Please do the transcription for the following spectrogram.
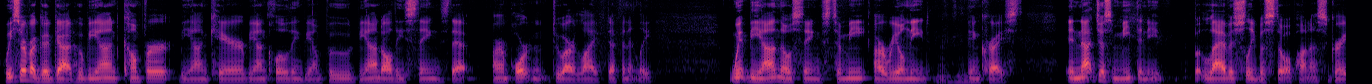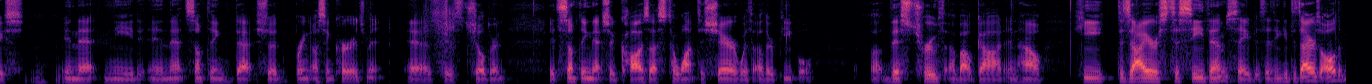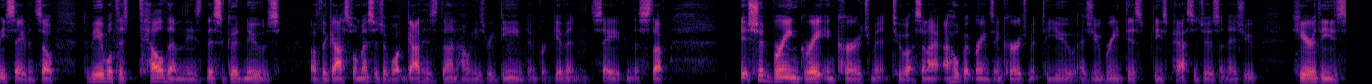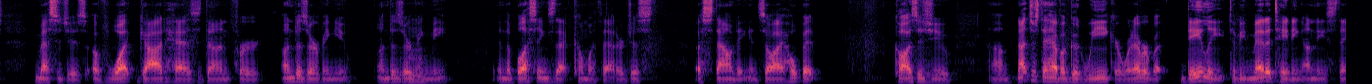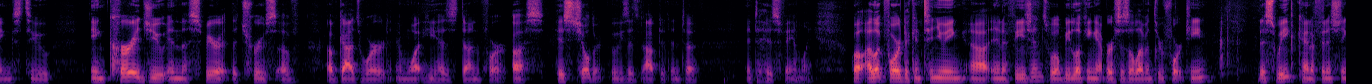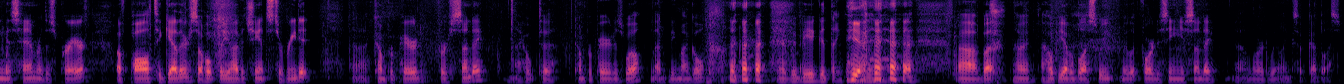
We serve a good God who, beyond comfort, beyond care, beyond clothing, beyond food, beyond all these things that are important to our life, definitely, went beyond those things to meet our real need in Christ. And not just meet the need, but lavishly bestow upon us grace in that need. And that's something that should bring us encouragement as His children. It's something that should cause us to want to share with other people uh, this truth about God and how He desires to see them saved. It says He desires all to be saved, and so to be able to tell them these this good news of the gospel message of what God has done, how He's redeemed and forgiven and saved, and this stuff. It should bring great encouragement to us, and I, I hope it brings encouragement to you as you read this these passages and as you hear these messages of what God has done for undeserving you, undeserving mm. me and the blessings that come with that are just astounding. And so I hope it causes you um, not just to have a good week or whatever, but daily to be meditating on these things to encourage you in the spirit, the truths of, of God's word and what He has done for us, His children, who He's adopted into, into His family. Well, I look forward to continuing uh, in Ephesians. We'll be looking at verses 11 through 14 this week, kind of finishing this hymn or this prayer of Paul together. So hopefully you'll have a chance to read it. Uh, come prepared for Sunday. I hope to come prepared as well. That'd be my goal. that would be a good thing." Uh, but I, I hope you have a blessed week. We look forward to seeing you Sunday, uh, Lord willing. So God bless.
